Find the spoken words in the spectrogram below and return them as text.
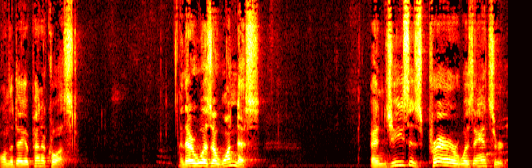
on the day of Pentecost. And there was a oneness. And Jesus' prayer was answered.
